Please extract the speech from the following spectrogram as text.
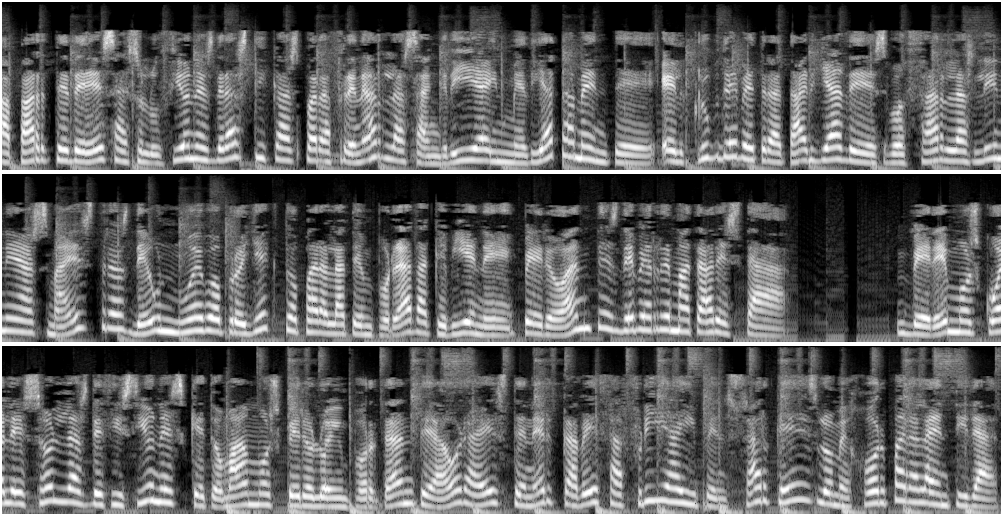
Aparte de esas soluciones drásticas para frenar la sangría inmediatamente, el club debe tratar ya de esbozar las líneas maestras de un nuevo proyecto para la temporada que viene, pero antes debe rematar esta. Veremos cuáles son las decisiones que tomamos pero lo importante ahora es tener cabeza fría y pensar qué es lo mejor para la entidad.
